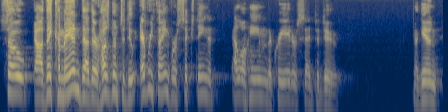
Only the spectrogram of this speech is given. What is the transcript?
So uh, they command uh, their husband to do everything, verse 16, that Elohim, the creator, said to do. Again,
